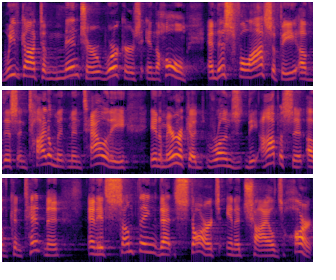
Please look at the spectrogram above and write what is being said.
We've got to mentor workers in the home. And this philosophy of this entitlement mentality in America runs the opposite of contentment, and it's something that starts in a child's heart.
